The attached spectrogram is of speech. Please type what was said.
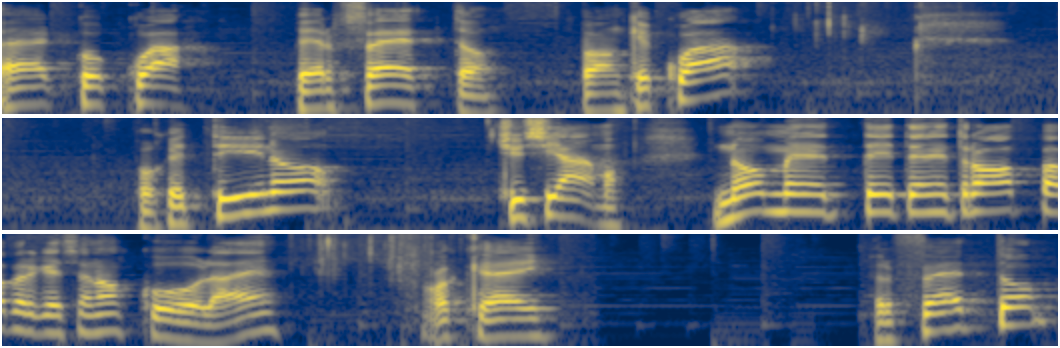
Ecco qua perfetto. Poi anche qua. Pochettino. Ci siamo. Non mettetene troppa perché sennò cola eh. Ok. Perfetto.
